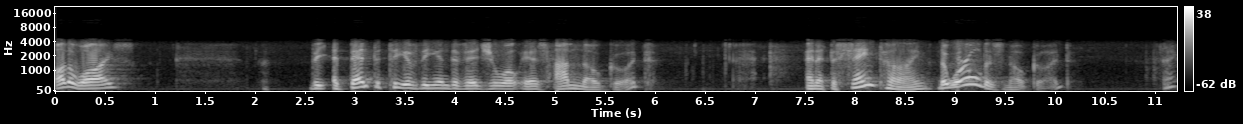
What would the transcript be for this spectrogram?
Otherwise, the identity of the individual is I'm no good. And at the same time, the world is no good. Right?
